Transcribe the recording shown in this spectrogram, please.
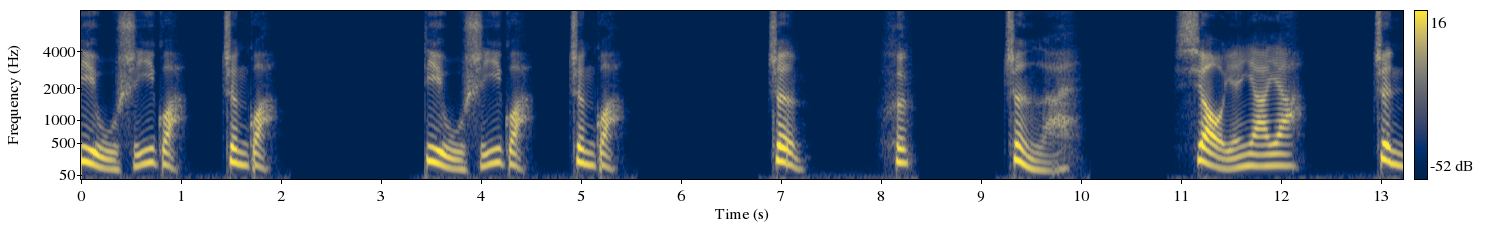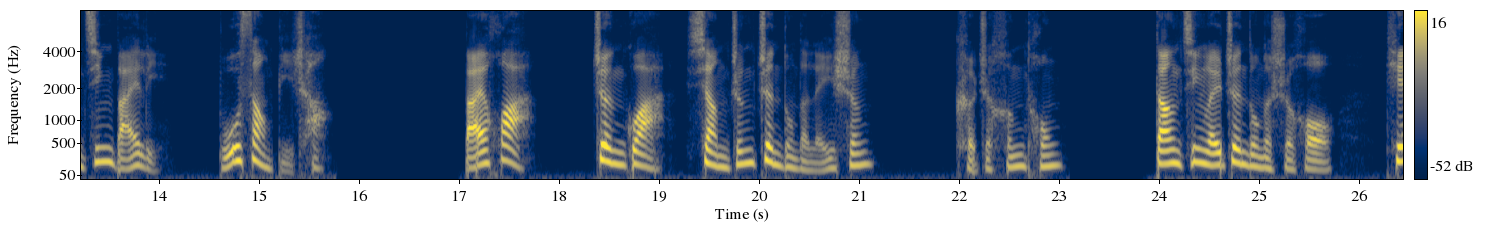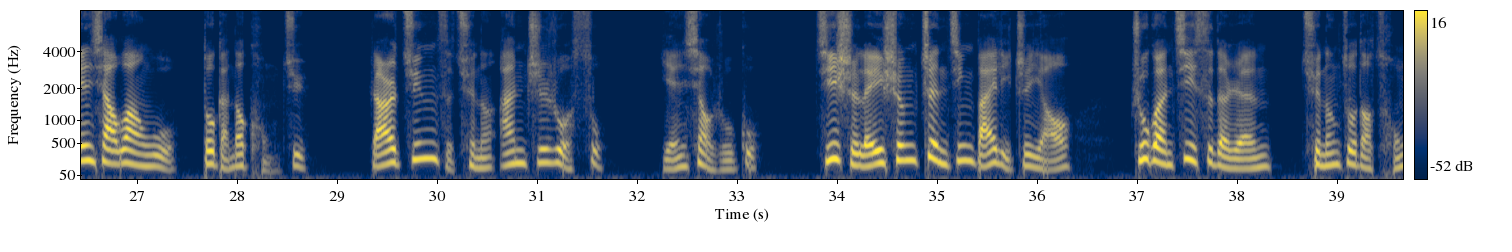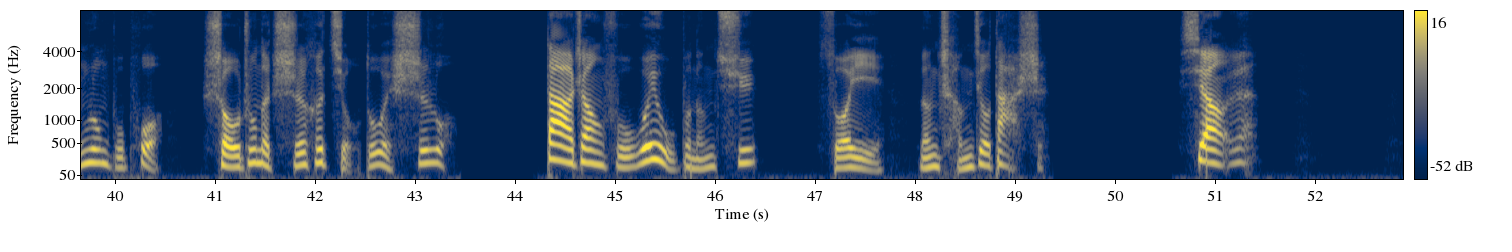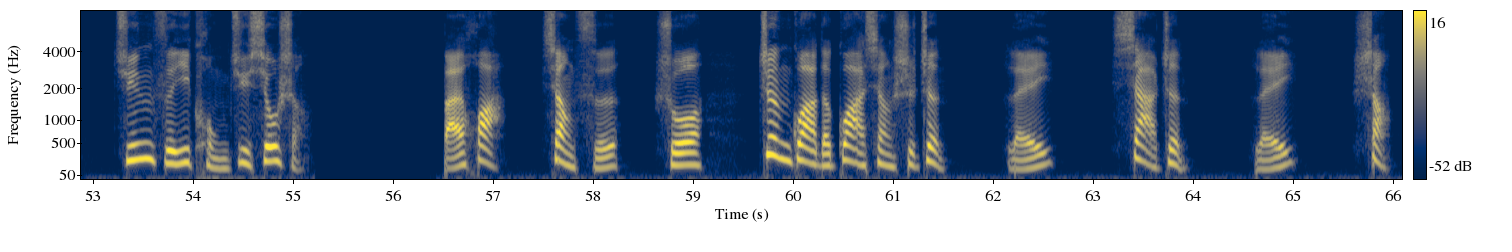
第五十一卦震卦。第五十一卦震卦。震，哼，震来，笑颜压压，震惊百里，不丧比畅。白话：震卦象征震动的雷声，可知亨通。当惊雷震动的时候，天下万物都感到恐惧。然而君子却能安之若素，言笑如故。即使雷声震惊百里之遥，主管祭祀的人却能做到从容不迫，手中的池和酒都未失落。大丈夫威武不能屈，所以能成就大事。象曰：君子以恐惧修省。白话象辞说。震卦的卦象是震、雷、下震、雷、上，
